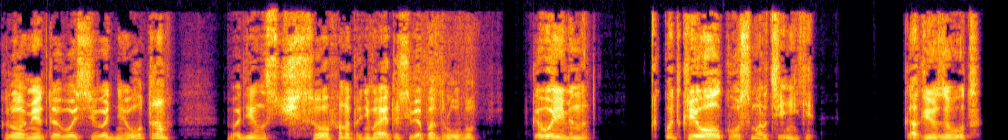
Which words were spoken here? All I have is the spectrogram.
Кроме того, сегодня утром в одиннадцать часов она принимает у себя подругу. Кого именно? Какую-то креолку с Мартиники. Как ее зовут?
